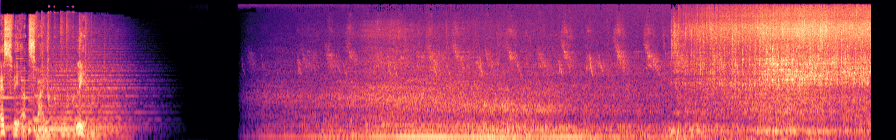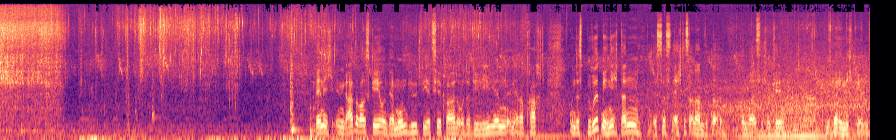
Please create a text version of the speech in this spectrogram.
SWR 2 Leben. Wenn ich in den Garten rausgehe und der Mond blüht, wie jetzt hier gerade, oder die Lilien in ihrer Pracht, und es berührt mich nicht, dann ist das ein echtes Alarmsignal. Dann weiß ich, okay, muss man in mich gehen.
